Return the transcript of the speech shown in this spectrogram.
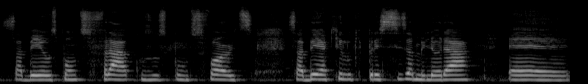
Saber os pontos fracos, os pontos fortes, saber aquilo que precisa melhorar. É,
